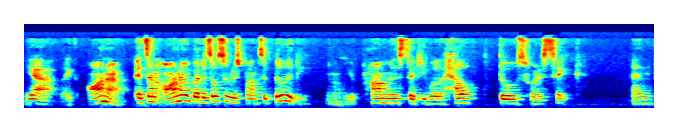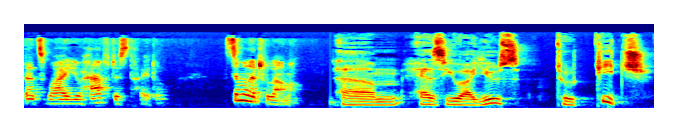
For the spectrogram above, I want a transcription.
yeah like honor. It's an honor but it's also responsibility. You know you promise that you will help those who are sick and that's why you have this title. Similar to lama. Um, as you are used to teach,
